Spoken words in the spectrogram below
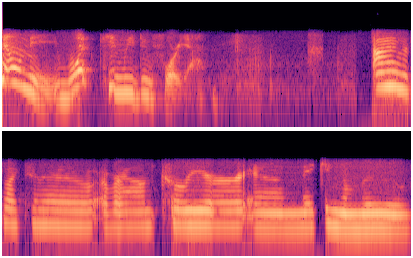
tell me, what can we do for you? I would like to know around career and making a move.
